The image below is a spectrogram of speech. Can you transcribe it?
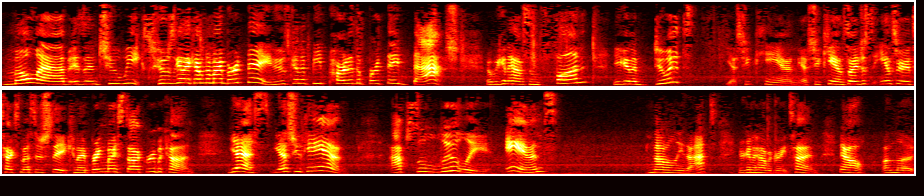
Moab is in two weeks. Who's going to come to my birthday? Who's going to be part of the birthday bash? Are we going to have some fun? You're going to do it? Yes, you can. Yes, you can. So I just answered a text message say, can I bring my stock Rubicon? Yes. Yes, you can. Absolutely. And not only that, you're going to have a great time. Now, on the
